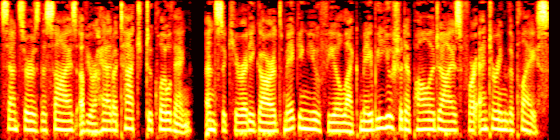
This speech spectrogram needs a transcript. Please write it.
sensors the size of your head attached to clothing, and security guards making you feel like maybe you should apologize for entering the place.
